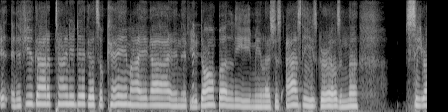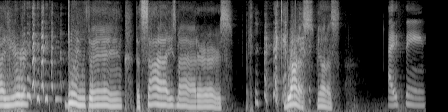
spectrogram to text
"I- and if you got a tiny dick, it's okay, my guy. And if you don't believe me, let's just ask these girls in the seat right here. Do you think that size matters? Be honest. Be honest. I think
